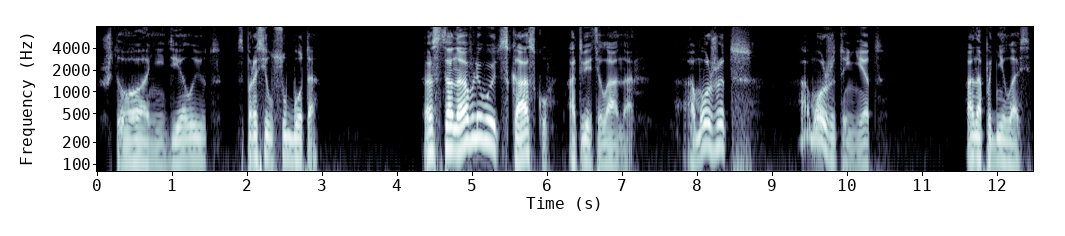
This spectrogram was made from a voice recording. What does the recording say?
«Что они делают?» — спросил Суббота. «Останавливают сказку», — ответила она. «А может, а может и нет». Она поднялась.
